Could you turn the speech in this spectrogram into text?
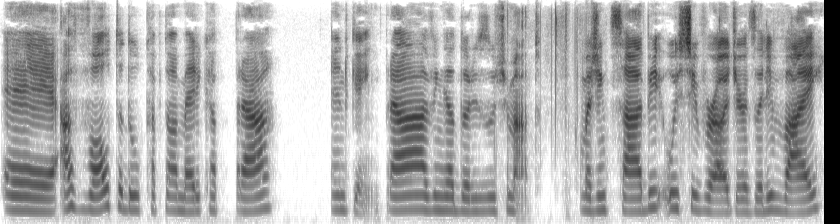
é, a volta do Capitão América pra Endgame, pra Vingadores Ultimato. Como a gente sabe, o Steve Rogers ele vai,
